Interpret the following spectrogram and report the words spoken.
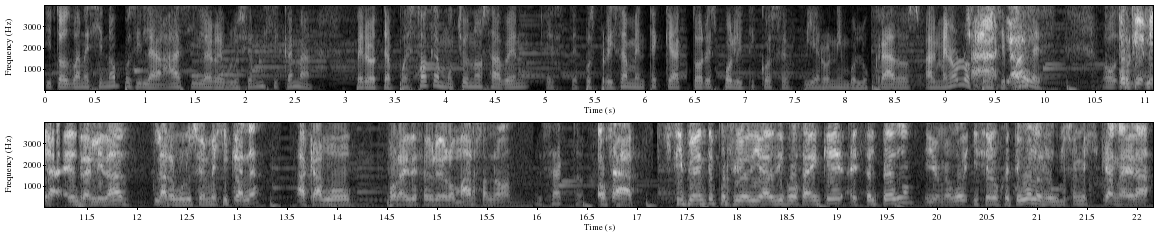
Y todos van a decir, no, pues sí, la, ah, sí, la Revolución Mexicana. Pero te apuesto a que muchos no saben, este, pues precisamente qué actores políticos se vieron involucrados, al menos los ah, principales. Porque, mira, en realidad, la Revolución Mexicana acabó por ahí de febrero o marzo, ¿no? Exacto. O sea, simplemente Porfirio Díaz dijo, ¿saben qué? Ahí está el pedo y yo me voy. Y si el objetivo de la Revolución Mexicana era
